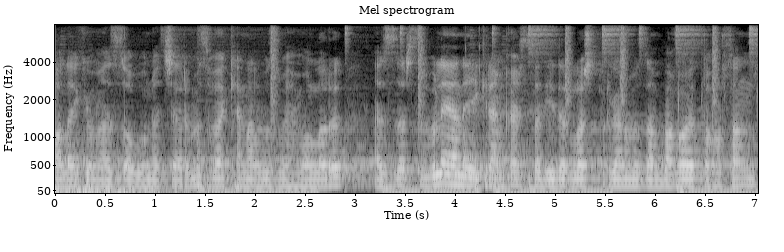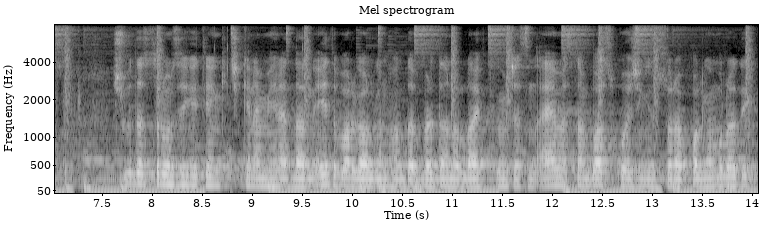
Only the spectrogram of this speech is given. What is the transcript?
alaykum aziz obunachilarimiz va kanalimiz mehmonlari. Azizlar siz bilan yana ekran qarshisida diydorlashib turganimizdan bag'oyatda xursandmiz ushbu dasturimizga ketgan kichkina mehnatlarni e'tiborga olgan holda birdan like tugmachasini ayamasdan bosib qo'yishingizni so'rab qolgan bo'lardik.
